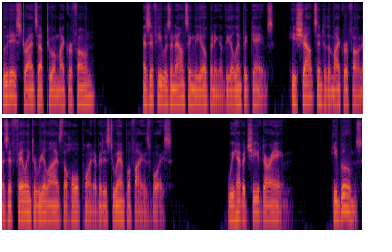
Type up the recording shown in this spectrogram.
Uday strides up to a microphone. As if he was announcing the opening of the Olympic Games, he shouts into the microphone as if failing to realize the whole point of it is to amplify his voice. We have achieved our aim. He booms.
